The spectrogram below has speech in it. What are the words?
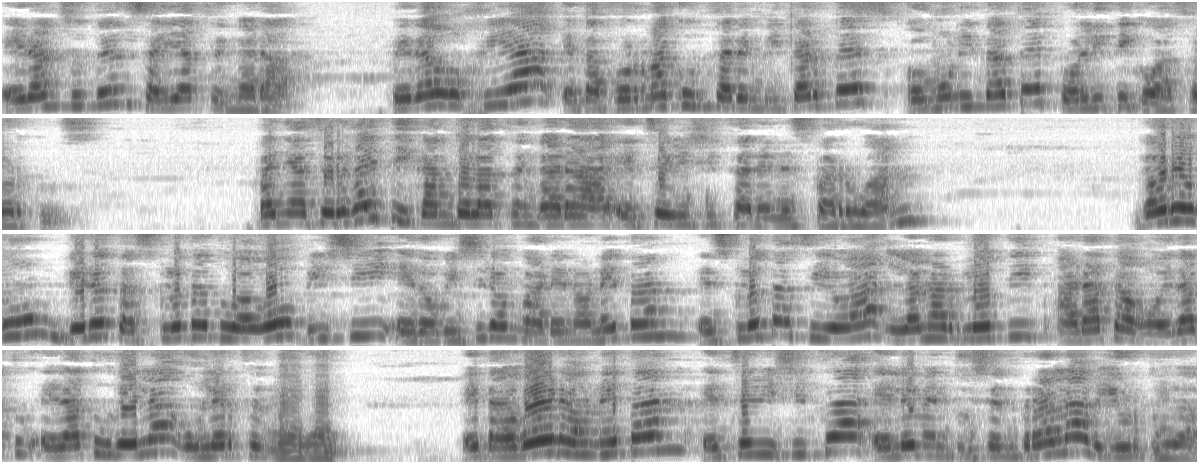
erantzuten saiatzen gara. Pedagogia eta formakuntzaren bitartez komunitate politikoa sortuz. Baina zergaitik antolatzen gara etxe bizitzaren esparruan? Gaur egun, gero eta esplotatuago bizi edo bizirongaren honetan, esplotazioa lan arlotik aratago edatu, edatu dela ulertzen dugu. Eta egoera honetan, etxe bizitza elementu zentrala bihurtu da.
